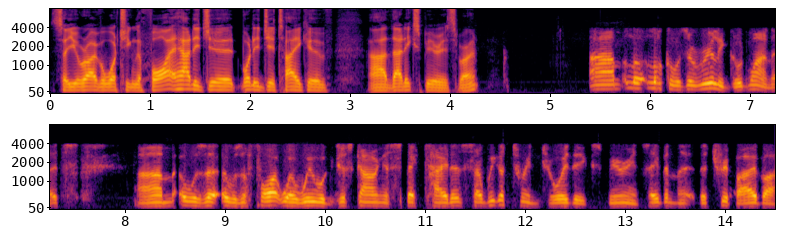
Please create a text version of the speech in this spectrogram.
So you were over watching the fight. How did you? What did you take of uh, that experience, mate? Um, look, look, it was a really good one. It's um, it was a it was a fight where we were just going as spectators, so we got to enjoy the experience, even the the trip over.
